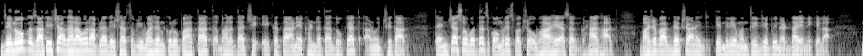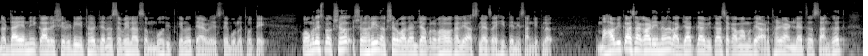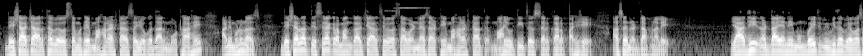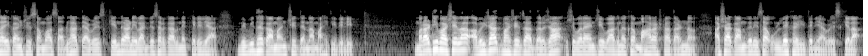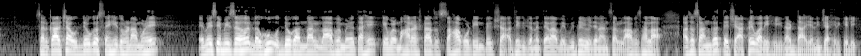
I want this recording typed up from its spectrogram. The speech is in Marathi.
जे लोक जातीच्या आधारावर आपल्या देशाचं विभाजन करू पाहतात भारताची एकता आणि अखंडता धोक्यात आणू इच्छितात त्यांच्यासोबतच काँग्रेस पक्ष उभा आहे असं घणाघात भाजपा अध्यक्ष आणि केंद्रीय मंत्री जे पी नड्डा यांनी केला. नड्डा यांनी काल शिर्डी इथं जनसभेला संबोधित केलं त्यावेळेस ते बोलत होते. काँग्रेस पक्ष शहरी नक्षलवाद्यांच्या प्रभावाखाली असल्याचंही त्यांनी सांगितलं. महाविकास आघाडीनं राज्यातल्या विकासकामामध्ये अडथळे आणल्याचं सांगत देशाच्या अर्थव्यवस्थेमध्ये महाराष्ट्राचं योगदान मोठं आहे. आणि म्हणूनच देशाला तिसऱ्या क्रमांकाची अर्थव्यवस्था बनण्यासाठी महाराष्ट्रात महायुतीचं सरकार पाहिजे असं नड्डा म्हणाले. याआधी नड्डा यांनी मुंबईत विविध व्यावसायिकांशी संवाद साधला. त्यावेळेस केंद्र आणि राज्य सरकारने केलेल्या विविध कामांची त्यांना माहिती दिली. मराठी भाषेला अभिजात भाषेचा दर्जा शिवरायांची वाघनखं महाराष्ट्रात आणणं अशा कामगिरीचा उल्लेखही त्यांनी यावेळेस केला. सरकारच्या उद्योगस्नेही धोरणामुळे एमएसएमईसह लघु उद्योगांना लाभ मिळत आहे. केवळ महाराष्ट्रात सहा कोटींपेक्षा अधिक जनतेला विविध योजनांचा लाभ झाला असं सांगत त्याची आकडेवारीही नड्डा यांनी जाहीर केली.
